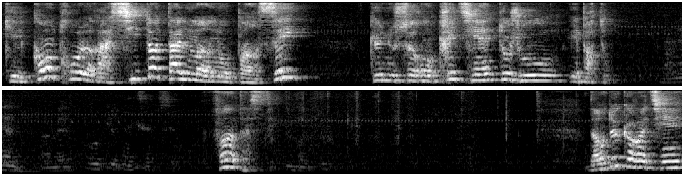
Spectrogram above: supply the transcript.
qu'il contrôlera si totalement nos pensées que nous serons chrétiens toujours et partout. Fantastique. Dans 2 Corinthiens,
